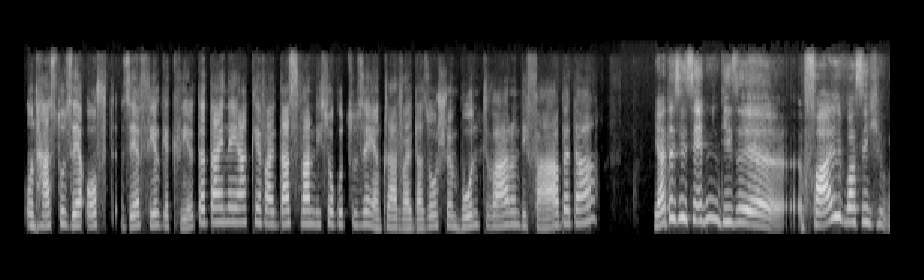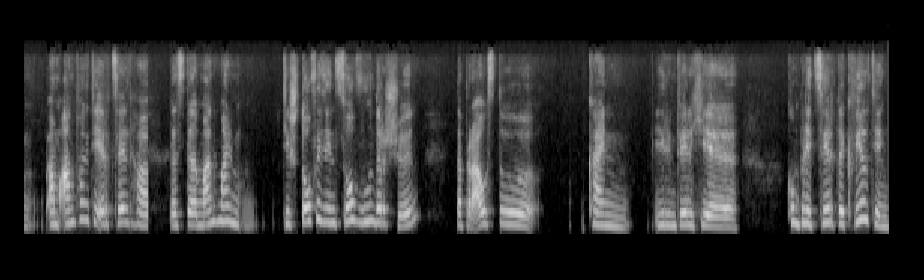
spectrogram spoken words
Und hast du sehr oft sehr viel gequiltert, deine Jacke? Weil das war nicht so gut zu sehen, klar, weil da so schön bunt waren, die Farbe da. Ja, das ist eben dieser Fall, was ich am Anfang dir erzählt habe, dass da manchmal die Stoffe sind so wunderschön, da brauchst du kein irgendwelche komplizierte Quilting.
